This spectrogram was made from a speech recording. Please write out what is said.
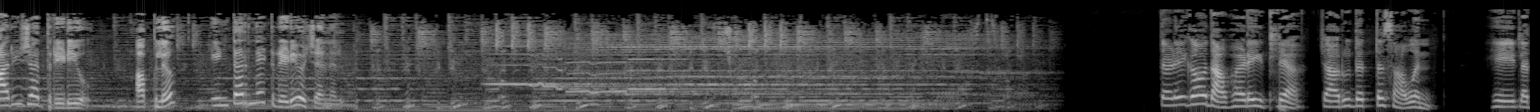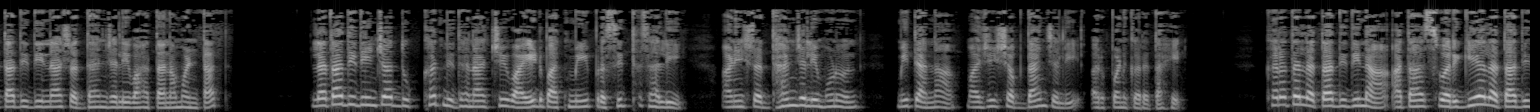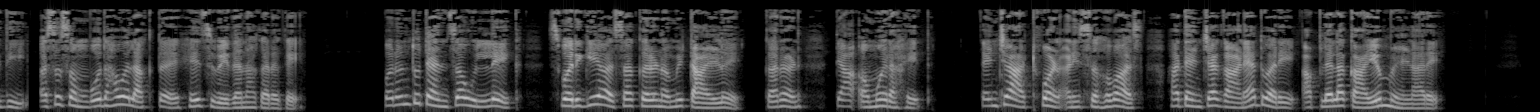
पारिजात रेडिओ आपलं internet radio channel. Talegaon Dabhade इथल्या चारुदत्त सावंत हे लता दिदींना श्रद्धांजली वाहताना म्हणतात लता दिदींच्या दुःखद निधनाची वाईट बातमी प्रसिद्ध झाली आणि श्रद्धांजली म्हणून मी त्यांना माझी शब्दांजली अर्पण करत आहे. खरं तर लता दिदींना आता स्वर्गीय लता दिदी असं संबोधावं लागतंय हेच वेदनाकारक आहे. परंतु त्यांचा उल्लेख स्वर्गीय असा करणं मी टाळलंय कारण त्या अमर आहेत. त्यांची आठवण आणि सहवास हा त्यांच्या गाण्याद्वारे आपल्याला कायम मिळणार आहे.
